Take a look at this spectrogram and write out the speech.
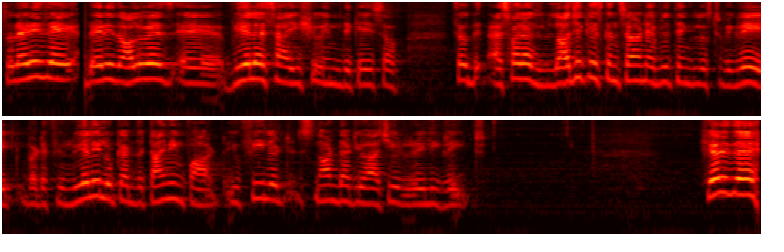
So, there is a there is always a VLSI issue in the case of so as far as logic is concerned everything looks to be great, but if you really look at the timing part you feel it is not that you achieved really great. Here is a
